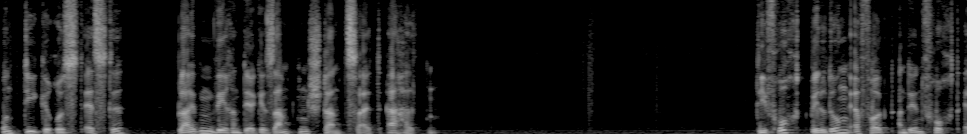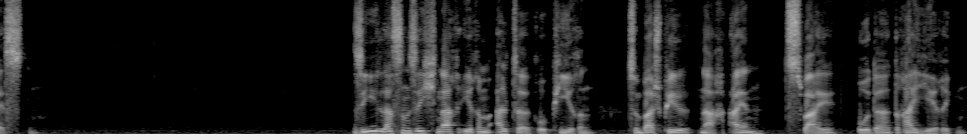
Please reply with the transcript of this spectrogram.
und die Gerüstäste bleiben während der gesamten Standzeit erhalten. Die Fruchtbildung erfolgt an den Fruchtästen. Sie lassen sich nach ihrem Alter gruppieren, zum Beispiel nach ein-, zwei- oder dreijährigen.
